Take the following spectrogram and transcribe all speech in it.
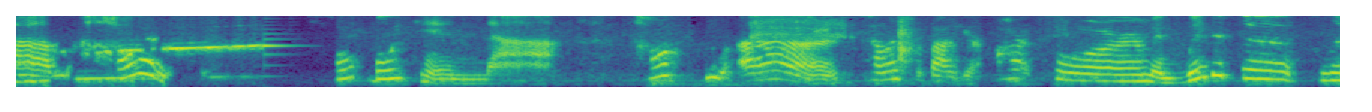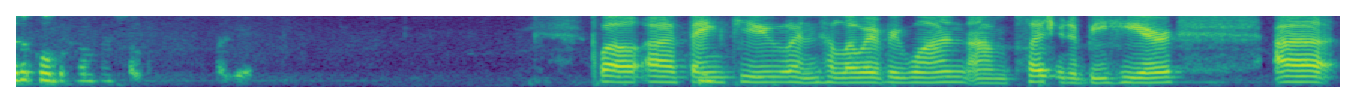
Um, Hope, Hope Boykin, uh, talk to us. Tell us about your art form and when did the political become personal? Well, uh, thank you, and hello, everyone. Um, pleasure to be here. Uh,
